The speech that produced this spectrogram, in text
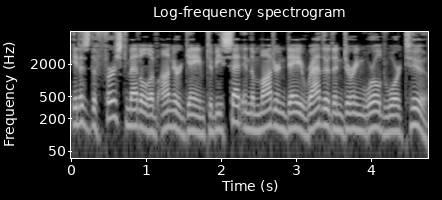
It is the first Medal of Honor game to be set in the modern day rather than during World War II.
